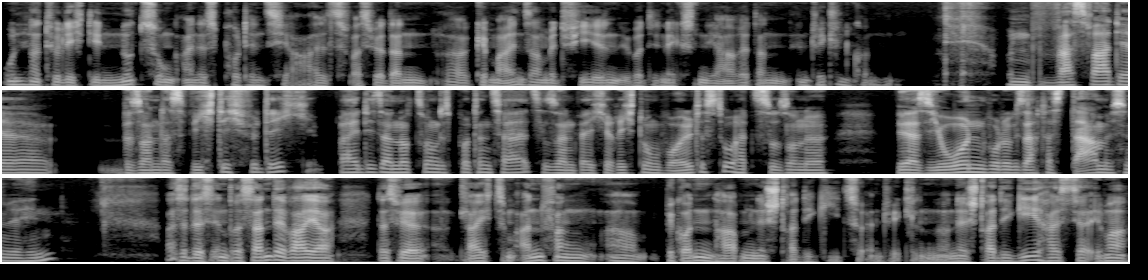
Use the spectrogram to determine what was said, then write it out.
und natürlich die Nutzung eines Potenzials, was wir dann äh, gemeinsam mit vielen über die nächsten Jahre dann entwickeln konnten. Und was war der besonders wichtig für dich bei dieser Nutzung des Potenzials? Also in welche Richtung wolltest du? Hattest du so eine Version, wo du gesagt hast, da müssen wir hin? Also das Interessante war ja, dass wir gleich zum Anfang äh, begonnen haben, eine Strategie zu entwickeln. Und eine Strategie heißt ja immer,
